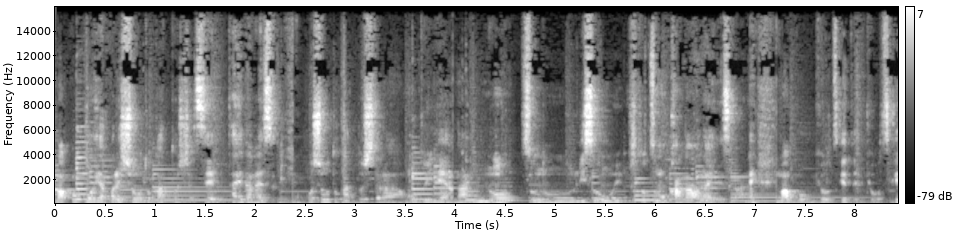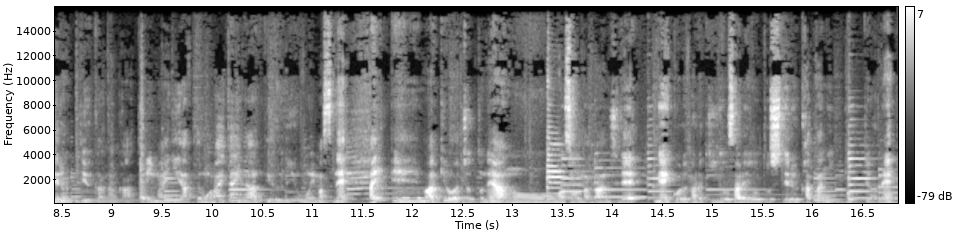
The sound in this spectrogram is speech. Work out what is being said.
まあ、ここをやっぱりショートカットしちゃ絶対ダメです。ここショートカットしたら、本当にね、何のその理想も一つも叶わないですからね。まあ、こう気をつけて、気をつけるっていうか、なんか当たり前にやってもらいたいなっていうふうに思いますね。はい、えー、まあ今日はちょっとね、あのー、まあそんな感じで、ね、これから起業されようとしてる方にとってはね、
